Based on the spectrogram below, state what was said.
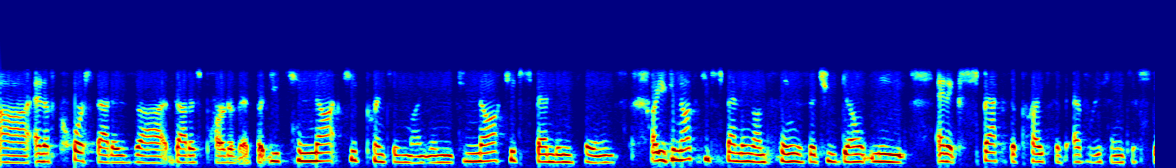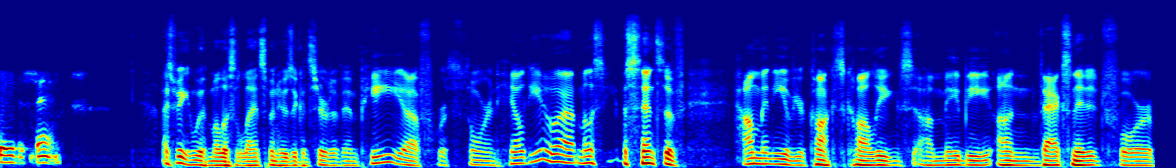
uh, and of course that is uh, that is part of it. But you cannot keep printing money, and you cannot keep spending things, or you cannot keep spending on things that you don't need, and expect the price of everything to stay the same. I'm speaking with Melissa Lantsman, who's a Conservative MP uh, for Thornhill. Do you, Melissa, you have a sense of how many of your caucus colleagues uh, may be unvaccinated for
